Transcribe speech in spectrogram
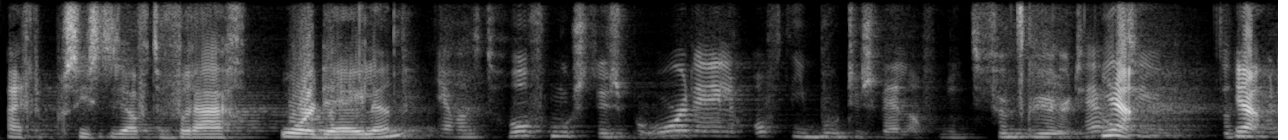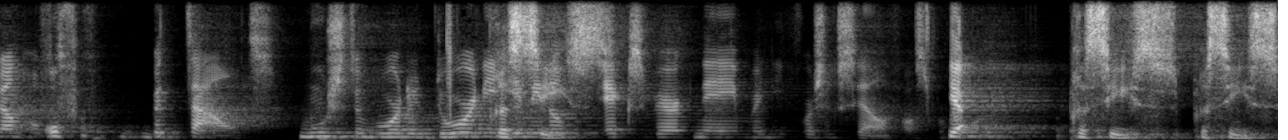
eigenlijk precies dezelfde vraag oordelen. Ja, want het Hof moest dus beoordelen of die boetes wel of niet verbeurd. Hè? Ja. Of die, dat ja. dan of, of betaald moesten worden door die precies. inmiddels ex-werknemer die voor zichzelf was begonnen. Ja, precies, precies.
